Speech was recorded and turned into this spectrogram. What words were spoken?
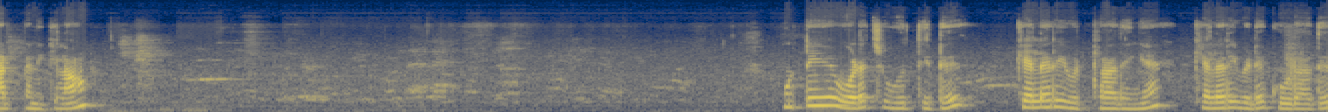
ஆட் பண்ணிக்கலாம். முட்டையை உடச்சி ஊற்றிட்டு கிளறி விட்டுறாதீங்க. கிளறி விடக்கூடாது.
